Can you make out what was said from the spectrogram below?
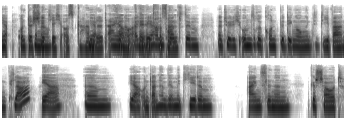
ja, unterschiedlich genau. ausgehandelt. Ja, ah ja, genau. okay, also wir haben trotzdem natürlich unsere Grundbedingungen, die, die waren klar. Ja. Ähm, ja, und dann haben wir mit jedem Einzelnen geschaut,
